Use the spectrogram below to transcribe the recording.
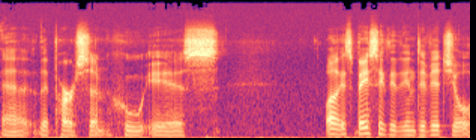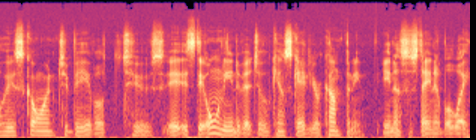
uh, the person who is well, it's basically the individual who is going to be able to. It's the only individual who can scale your company in a sustainable way.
